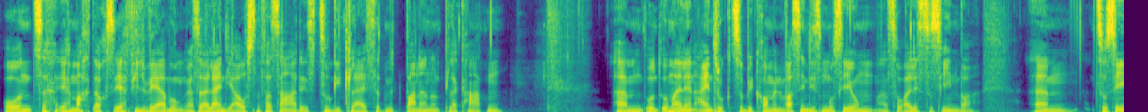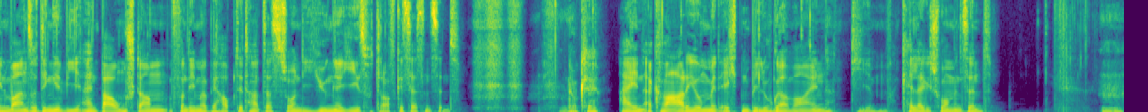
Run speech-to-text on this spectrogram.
Und er macht auch sehr viel Werbung. Also allein die Außenfassade ist zugekleistert mit Bannern und Plakaten. Ähm, und um einen Eindruck zu bekommen, was in diesem Museum so alles zu sehen war. Ähm, zu sehen waren so Dinge wie ein Baumstamm, von dem er behauptet hat, dass schon die Jünger Jesu drauf gesessen sind. Okay. Ein Aquarium mit echten Beluga-Walen, die im Keller geschwommen sind. Mhm.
